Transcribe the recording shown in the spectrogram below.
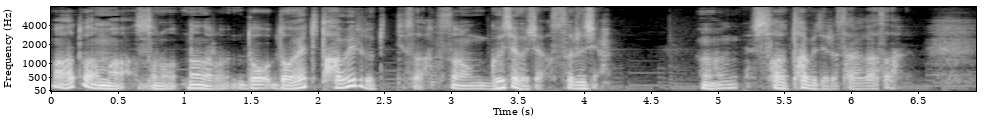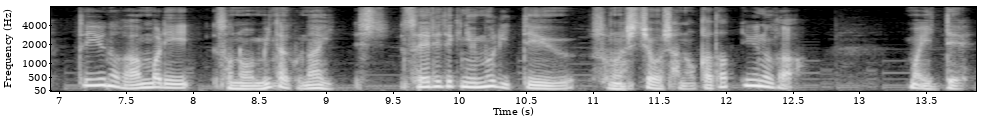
まあ、あとはまあ、その、なんだろう、どう、どうやって食べるときってさ、その、ぐちゃぐちゃするじゃん。うん、さ、食べてる皿がさ。っていうのがあんまり、その、見たくない、し生理的に無理っていう、その視聴者の方っていうのが、まあ、いて、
